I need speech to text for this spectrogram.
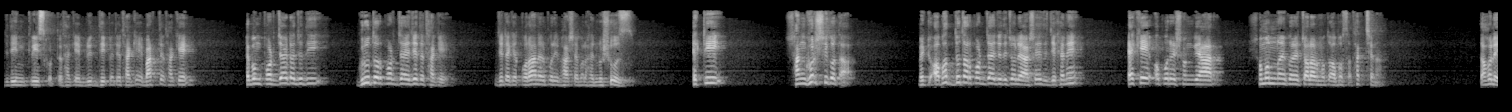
যদি ইনক্রিজ করতে থাকে, বৃদ্ধি পেতে থাকে, বাড়তে থাকে, এবং পর্যায়টা যদি গুরুতর পর্যায়ে যেতে থাকে, যেটাকে কোরআনের পরিভাষায় বলা হয় নুসুজ, একটি সাংঘর্ষিকতা একটি অবাধ্যতার পর্যায়ে যদি চলে আসে, যে যেখানে একে অপরের সঙ্গে আর সমন্বয় করে চলার মতো অবস্থা থাকছে না, তাহলে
